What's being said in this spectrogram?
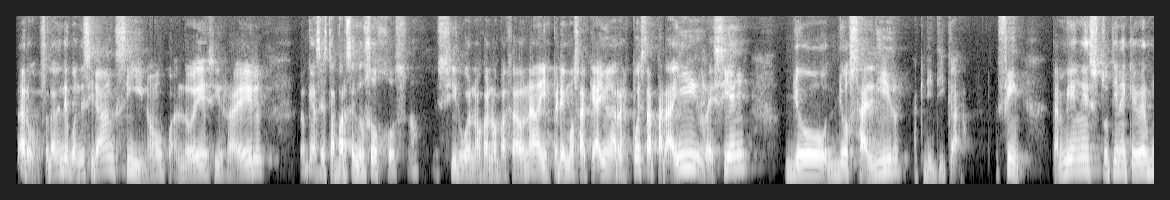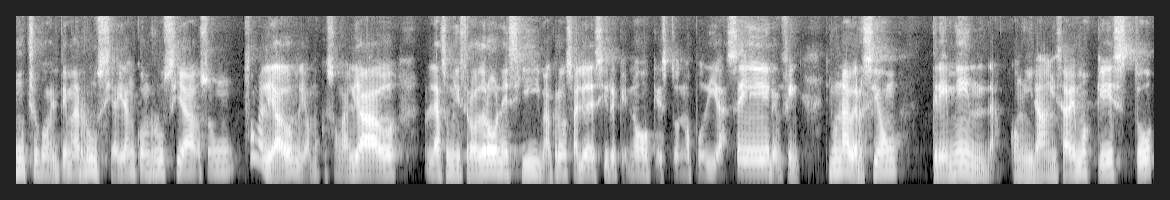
Claro, solamente cuando es Irán, sí, ¿no? Cuando es Israel, lo que hace es taparse los ojos, ¿no? Decir, bueno, acá no ha pasado nada y esperemos a que haya una respuesta para ahí recién yo, yo salir a criticar. En fin, también esto tiene que ver mucho con el tema de Rusia. Irán con Rusia son, son aliados, digamos que son aliados, le ha suministrado drones y Macron salió a decir que no, que esto no podía ser, en fin, tiene una versión tremenda con Irán y sabemos que esto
